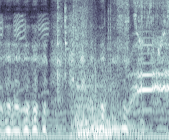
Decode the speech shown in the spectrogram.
あ あ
